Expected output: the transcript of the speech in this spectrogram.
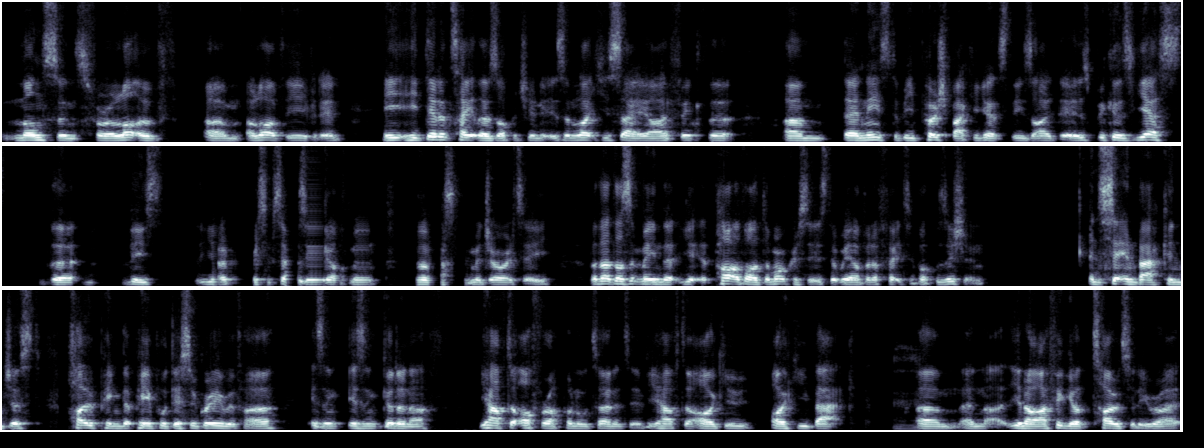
nonsense for a lot of um, a lot of the evening, he he didn't take those opportunities. And like you say, I think that um, there needs to be pushback against these ideas because yes, the these you know progressive government with a massive majority, but that doesn't mean that part of our democracy is that we have an effective opposition. And sitting back and just hoping that people disagree with her isn't isn't good enough. You have to offer up an alternative. You have to argue argue back. Mhm. Um, and uh, you know, I think you're totally right.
